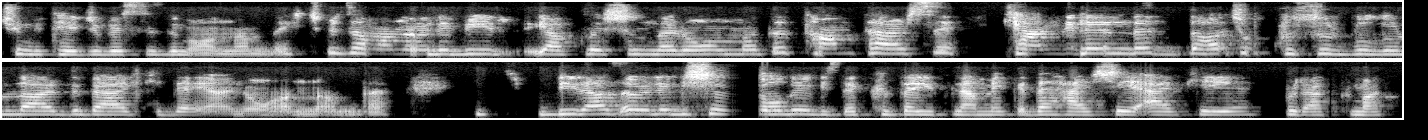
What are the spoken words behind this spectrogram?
çünkü tecrübesizdim o anlamda. Hiçbir zaman öyle bir yaklaşımları olmadı. Tam tersi kendilerinde daha çok kusur bulurlardı belki de yani o anlamda. Biraz öyle bir şey oluyor bizde kıza yüklenmek ya da her şeyi erkeğe bırakmak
